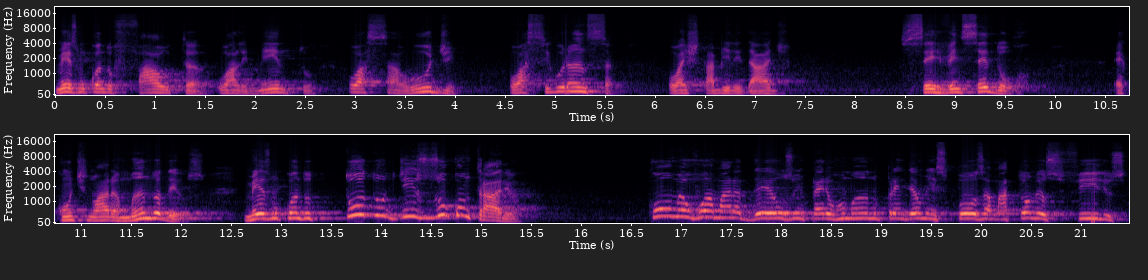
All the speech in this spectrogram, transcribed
Mesmo quando falta o alimento, ou a saúde, ou a segurança, ou a estabilidade. Ser vencedor é continuar amando a Deus, mesmo quando tudo diz o contrário como eu vou amar a Deus? O Império Romano prendeu minha esposa, matou meus filhos,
